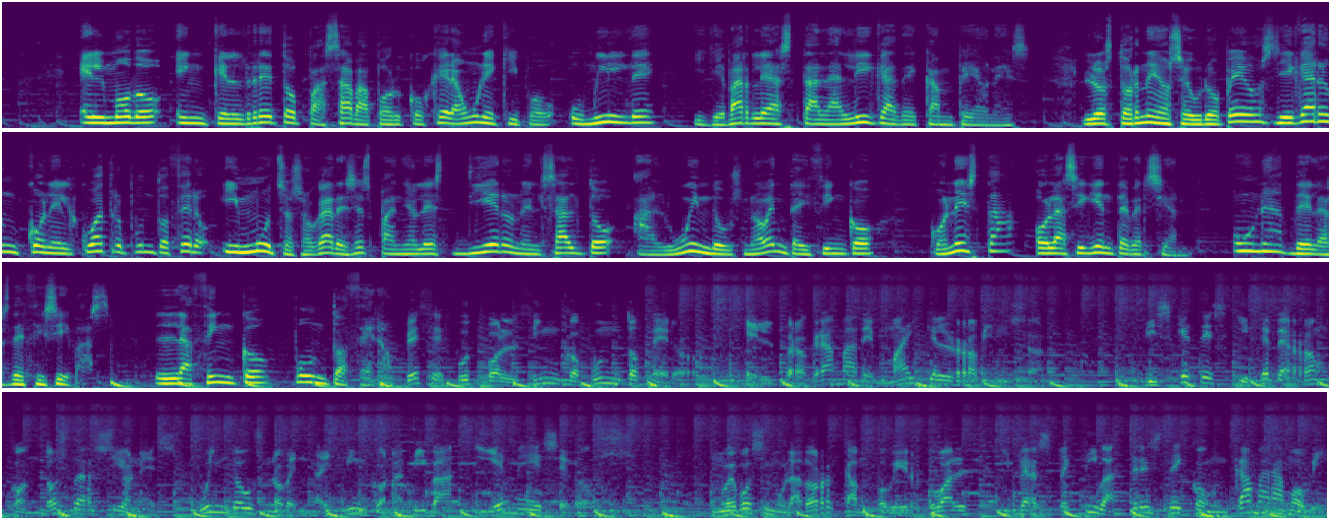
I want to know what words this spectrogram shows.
el modo en que el reto pasaba por coger a un equipo humilde y llevarle hasta la Liga de Campeones. Los torneos europeos llegaron con el 4.0 y muchos hogares españoles dieron el salto al Windows 95 con esta o la siguiente versión, una de las decisivas, la 5.0. PC Fútbol 5.0, el programa de Michael Robinson disquetes y CD-ROM con dos versiones, Windows 95 nativa y MS2. Nuevo simulador campo virtual y perspectiva 3D con cámara móvil.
